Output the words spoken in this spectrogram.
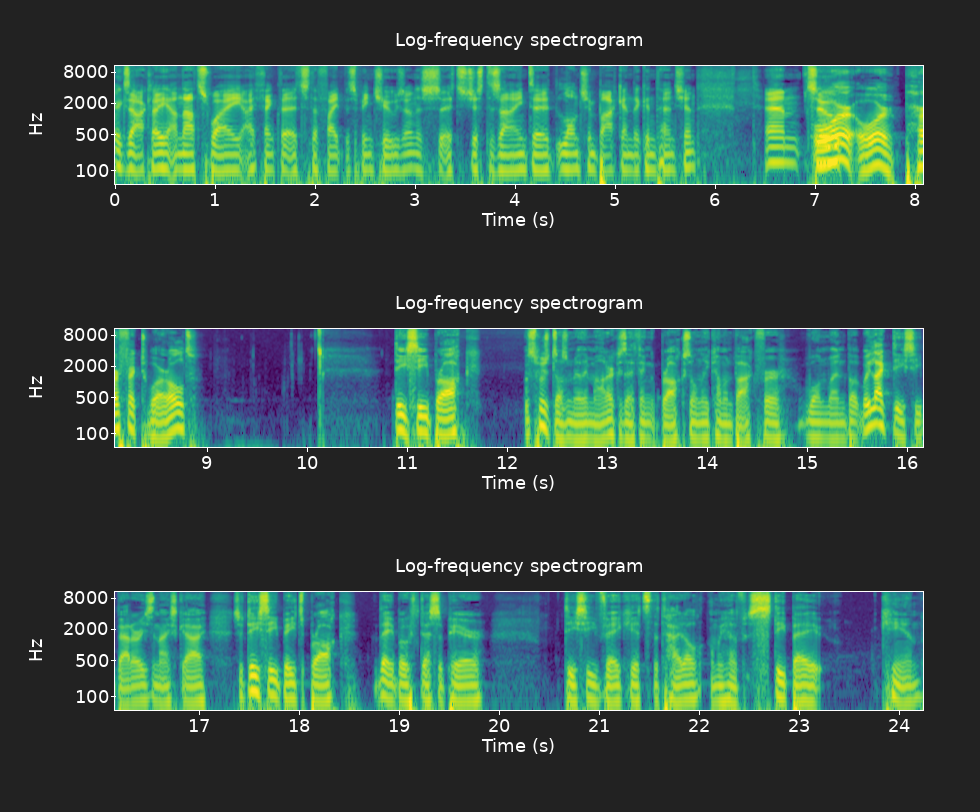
Exactly, and that's why I think that it's the fight that's been chosen. It's, it's just designed to launch him back into contention. Um, so or or perfect world. DC Brock, I suppose it doesn't really matter because I think Brock's only coming back for one win, but we like DC better. He's a nice guy. So DC beats Brock. They both disappear. DC vacates the title, and we have Stipe Cain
